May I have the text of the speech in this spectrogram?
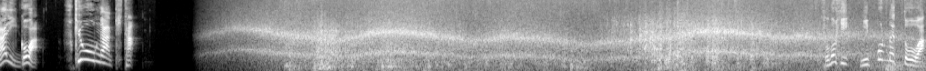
第5話不況が来た。その日日本列島は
